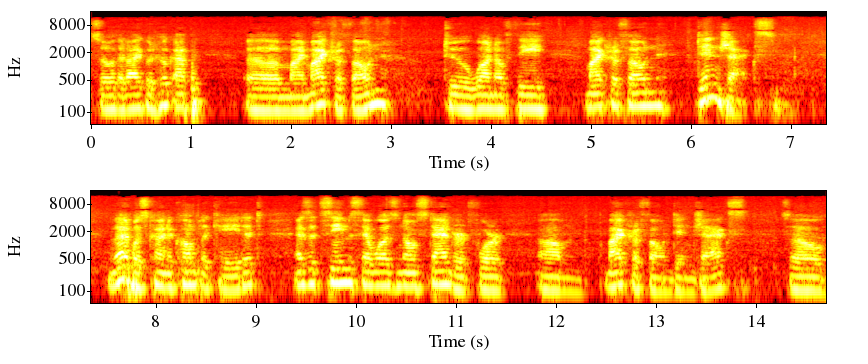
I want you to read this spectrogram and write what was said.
so that I could hook up uh, my microphone to one of the microphone DIN jacks. That was kind of complicated, as it seems there was no standard for um, microphone DIN jacks, so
